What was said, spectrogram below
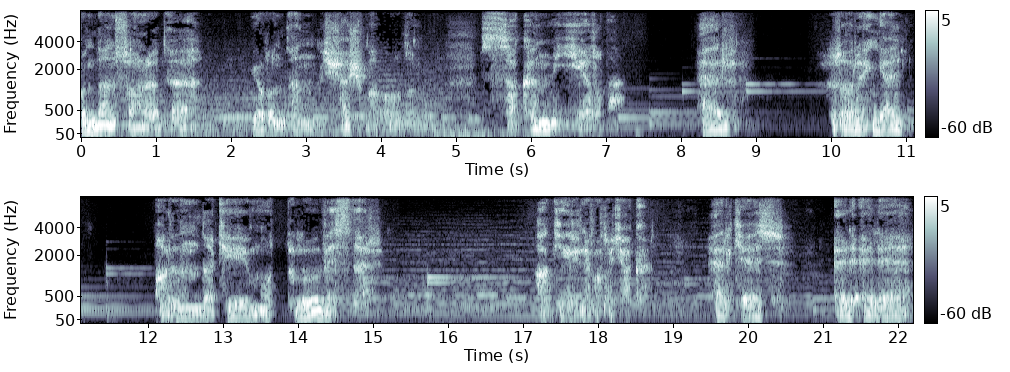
bundan sonra da yolundan şaşma oğlum. Sakın yılma. Her zor engel ardındaki mutluluğu besler. Hak yerini bulacak. Herkes el ele,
